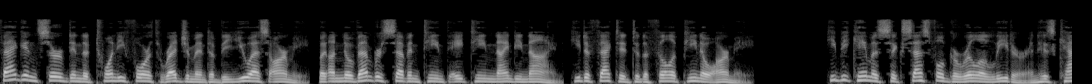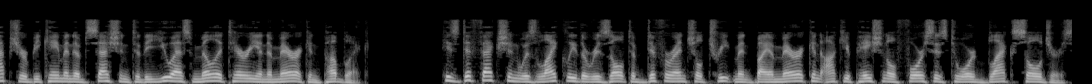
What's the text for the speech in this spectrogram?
Fagen served in the 24th Regiment of the U.S. Army, but on November 17, 1899, he defected to the Filipino Army. He became a successful guerrilla leader and his capture became an obsession to the U.S. military and American public. His defection was likely the result of differential treatment by American occupational forces toward black soldiers,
